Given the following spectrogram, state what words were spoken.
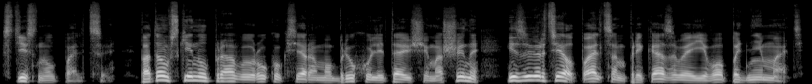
стиснул пальцы. Потом вскинул правую руку к серому брюху летающей машины и завертел пальцем, приказывая его поднимать.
